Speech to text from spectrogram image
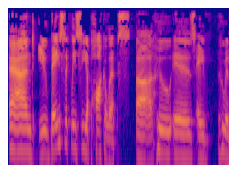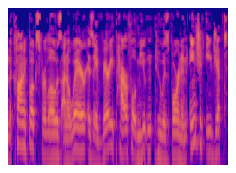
and you basically see Apocalypse, uh, who is a who in the comic books, for those unaware, is a very powerful mutant who was born in ancient Egypt,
